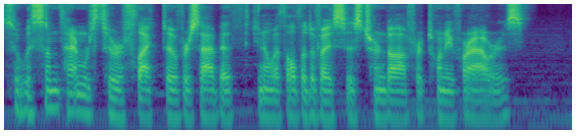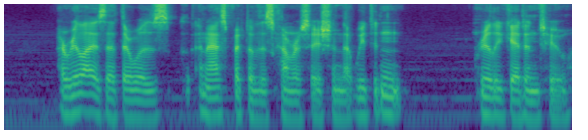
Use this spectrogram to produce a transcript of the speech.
So, with some time to reflect over Sabbath, you know, with all the devices turned off for 24 hours, I realized that there was an aspect of this conversation that we didn't really get into.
